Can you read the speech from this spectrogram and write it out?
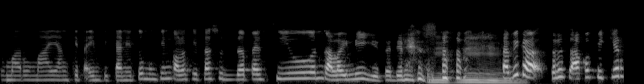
rumah-rumah yang kita impikan itu mungkin kalau kita sudah pensiun kalau ini gitu di desa. Hmm. Tapi kak, terus aku pikir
